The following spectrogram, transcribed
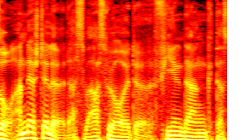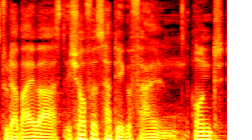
So, an der Stelle, das war's für heute. Vielen Dank, dass du dabei warst. Ich hoffe, es hat dir gefallen. Und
